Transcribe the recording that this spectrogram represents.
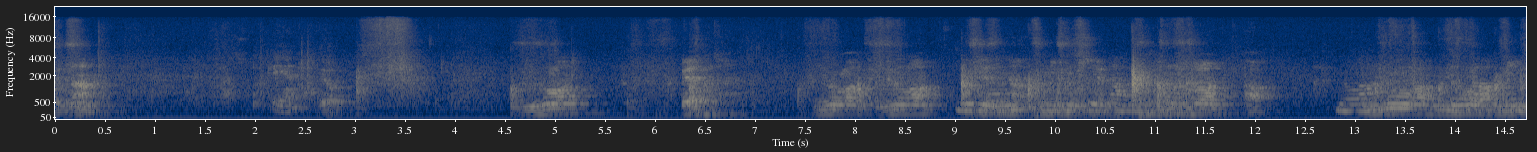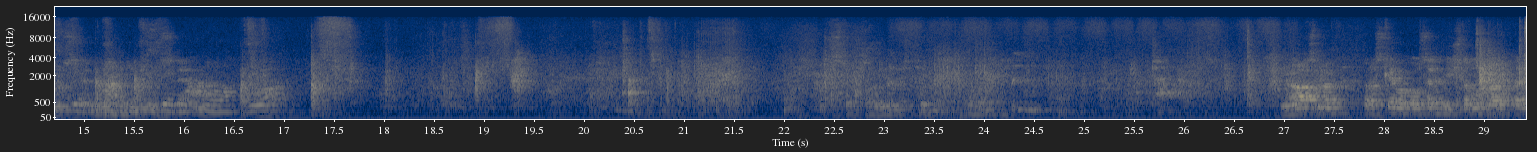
jedna. je. Jo. Nula, pět, nula, nula, jedna, minus jedna, nula a Nula. nula, minus jedna, minus jedna, nula. No a jsme prostě o kousek blíž tomu tvaru, který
